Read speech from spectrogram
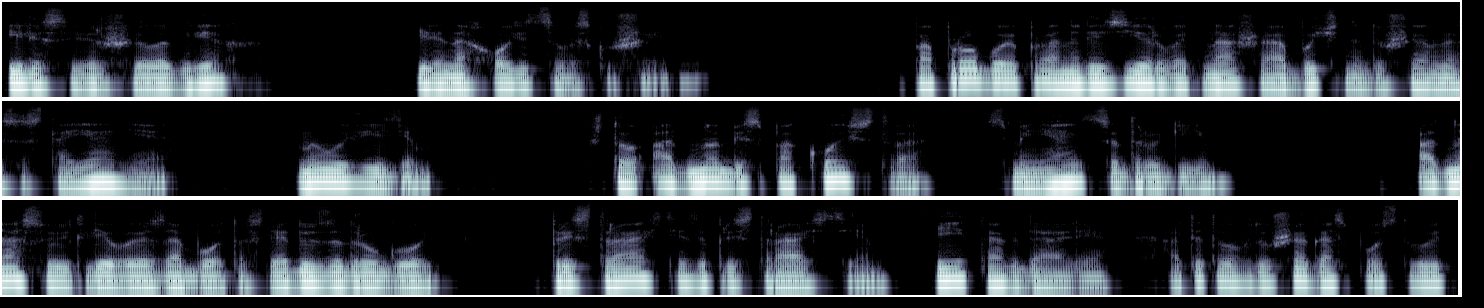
или совершила грех, или находится в искушении. Попробуя проанализировать наше обычное душевное состояние, мы увидим, что одно беспокойство сменяется другим. Одна суетливая забота следует за другой, пристрастие за пристрастием и так далее. От этого в душе господствует,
